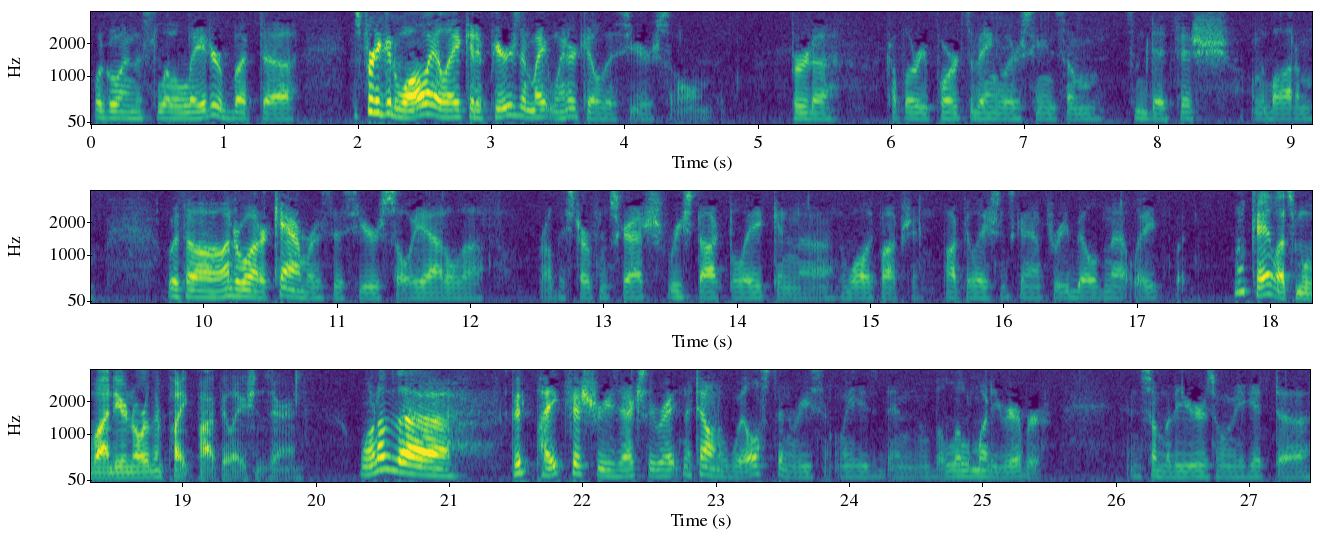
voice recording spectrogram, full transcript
we'll go into this a little later, but uh, it was pretty good walleye lake. It appears it might winter kill this year, so heard a couple of reports of anglers seeing some some dead fish on the bottom with uh, underwater cameras this year. So yeah, it'll uh, probably start from scratch, restock the lake, and uh, the walleye population is going to have to rebuild in that lake. But okay, let's move on to your northern pike populations, Aaron. One of the good pike fisheries actually right in the town of Williston recently has been the Little Muddy River in some of the years when we get uh,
